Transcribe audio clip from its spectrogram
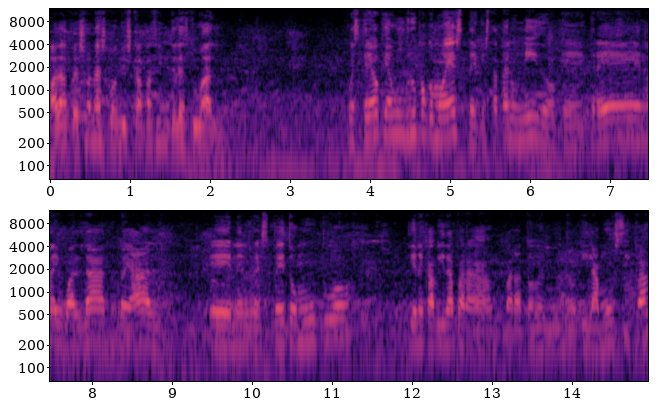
a las personas con discapacidad intelectual. Pues creo que un grupo como este, que está tan unido, que cree en la igualdad real, en el respeto mutuo, tiene cabida para, para todo el mundo. Y la música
